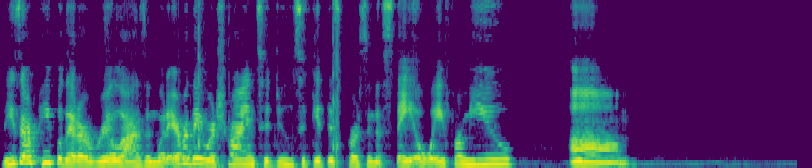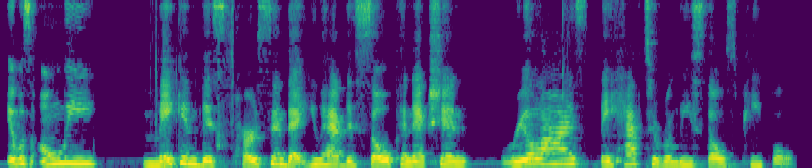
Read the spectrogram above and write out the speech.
These are people that are realizing whatever they were trying to do to get this person to stay away from you, um, it was only making this person that you have this soul connection realize they have to release those people.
